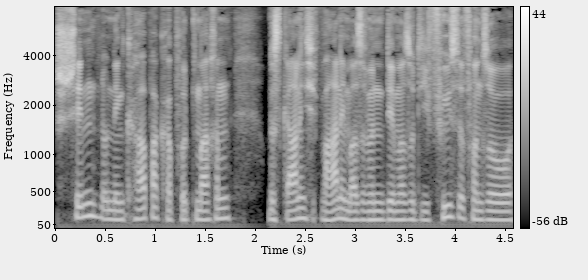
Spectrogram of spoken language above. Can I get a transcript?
schinden und den Körper kaputt machen und das gar nicht wahrnehmen. Also wenn du dir mal so die Füße von so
